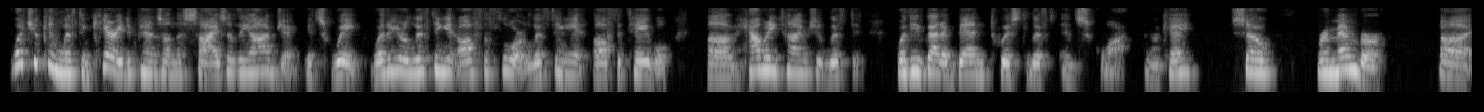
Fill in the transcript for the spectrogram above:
What you can lift and carry depends on the size of the object, its weight, whether you're lifting it off the floor, lifting it off the table, um, how many times you lift it, whether you've got to bend, twist, lift, and squat. Okay. So remember, uh,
